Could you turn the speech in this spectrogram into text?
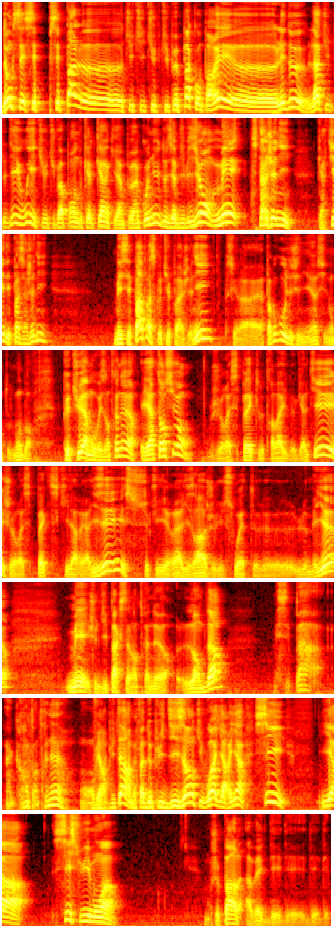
Donc c'est pas le tu, tu, peux pas comparer euh, les deux. Là tu te dis oui tu, vas prendre quelqu'un qui est un peu inconnu deuxième division mais c'est un génie. Cartier n'est pas un génie. Mais c'est pas parce que tu es pas un génie parce qu'il n'y a pas beaucoup de génies hein, sinon tout le monde bon que tu es un mauvais entraîneur. Et attention je respecte le travail de Galtier, je respecte ce qu'il a réalisé, ce qu'il réalisera, je lui souhaite le, le meilleur, mais je ne dis pas que c'est un entraîneur lambda, mais c'est pas un grand entraîneur. On verra plus tard, mais enfin, depuis 10 ans, tu vois, il n'y a rien. Si il y a 6-8 mois, je parle avec des,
